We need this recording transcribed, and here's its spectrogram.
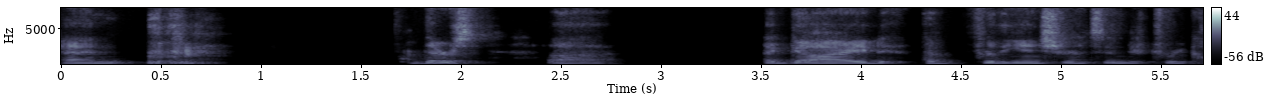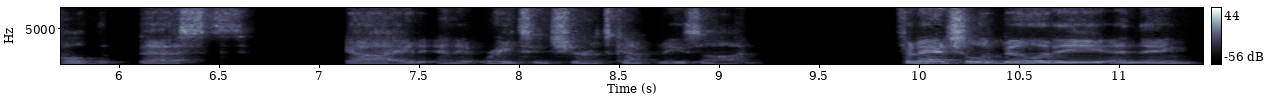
And there's uh, a guide for the insurance industry called the BEST guide, and it rates insurance companies on financial ability and then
